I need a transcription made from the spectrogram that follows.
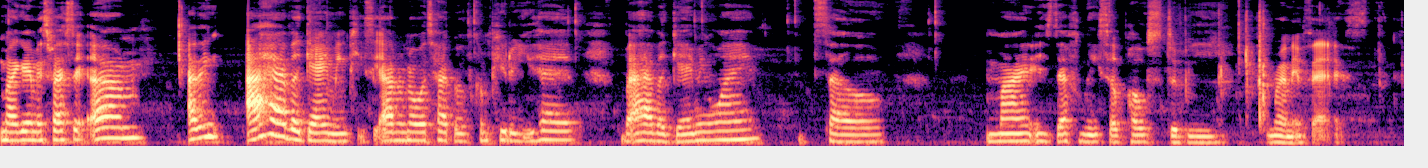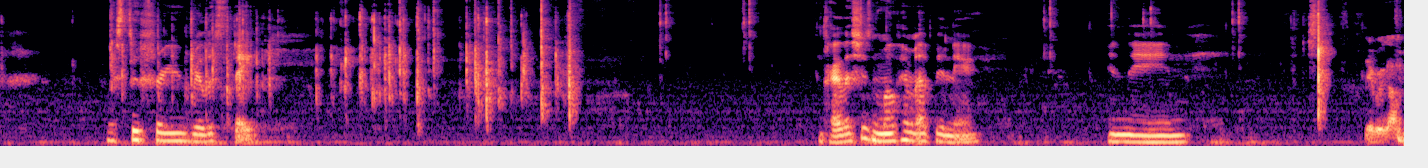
My game is faster. Um, I think I have a gaming PC. I don't know what type of computer you have, but I have a gaming one. So mine is definitely supposed to be running fast. Let's do free real estate. Okay, let's just move him up in there. And then, there we go.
